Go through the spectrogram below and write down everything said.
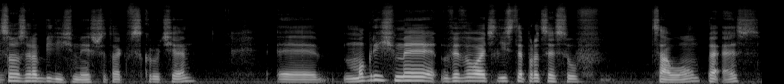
Co zrobiliśmy jeszcze tak w skrócie? Yy, mogliśmy wywołać listę procesów całą, PS.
